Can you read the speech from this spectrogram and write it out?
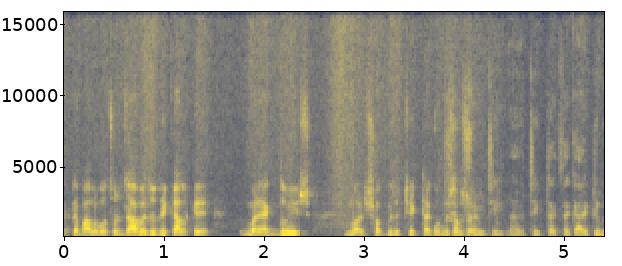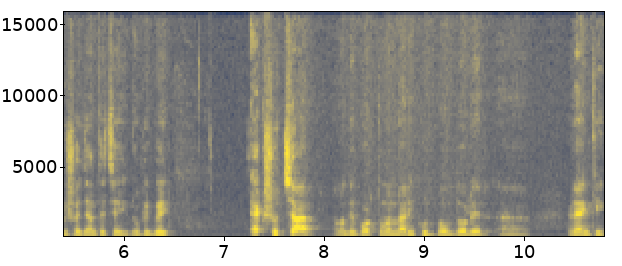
একটা ভালো বছর যাবে যদি কালকে মানে একদমই মানে সবকিছু ঠিকঠাক মতো সব ঠিকঠাক থাকে। আরেকটি বিষয় জানতে চাই, রফিক ভাই, একশো চার আমাদের বর্তমান নারী ফুটবল দলের র্যাঙ্কিং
